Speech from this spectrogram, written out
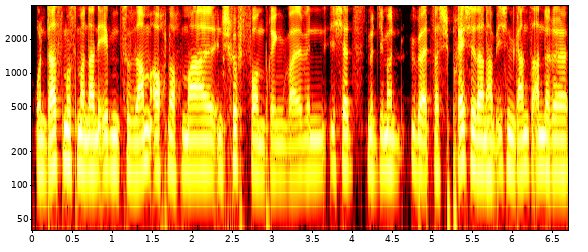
Und das muss man dann eben zusammen auch nochmal in Schriftform bringen, weil wenn ich jetzt mit jemand über etwas spreche, dann habe ich ein ganz anderes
